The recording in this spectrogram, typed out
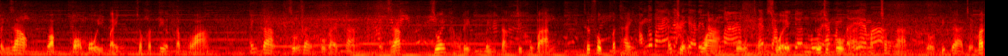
bánh dạo Hoặc bỏ mối bánh cho các tiệm tạp hóa Anh càng dỗ dành cô gái càng cảnh giác Dù anh khẳng định mình tặng chứ không bán Thuyết phục bất thành, anh chuyển qua mua một chai suối, đưa cho cô gái 500 ngàn rồi vít ga chạy mất.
